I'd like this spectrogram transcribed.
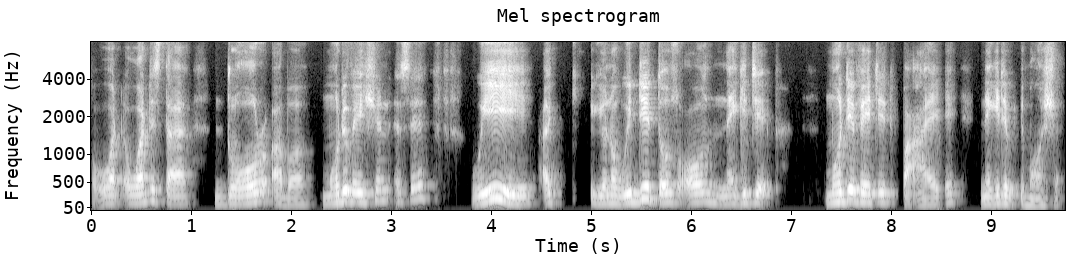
what what is the door of a motivation is it we uh, you know we did those all negative motivated by negative emotions.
